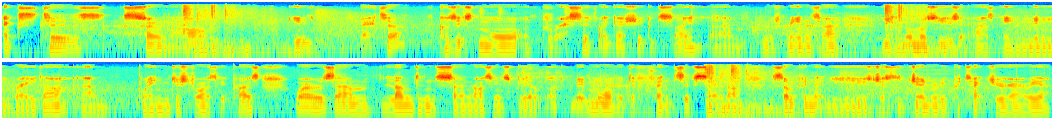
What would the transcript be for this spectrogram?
Exeter's sonar is better because it's more aggressive, I guess you could say, um, which means that you can almost use it as a mini radar um, when destroyers get close. Whereas um, London's sonar seems to be a, a, bit more of a defensive sonar, something that you use just to generally protect your area.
